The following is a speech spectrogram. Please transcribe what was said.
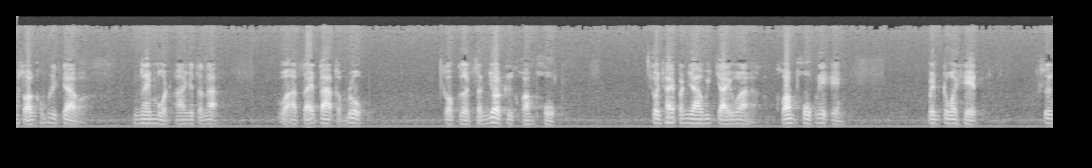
ำสอนของพระพุทธเจ้า ในหมวดอายตนะ ว่าอาศัยตากับรูป ก็เกิดสัญญาคือความผูก ก็ใช้ปัญญาวิจัยว่าความผูกนี่เอง เป็นตัวเหตุ ซึ่ง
